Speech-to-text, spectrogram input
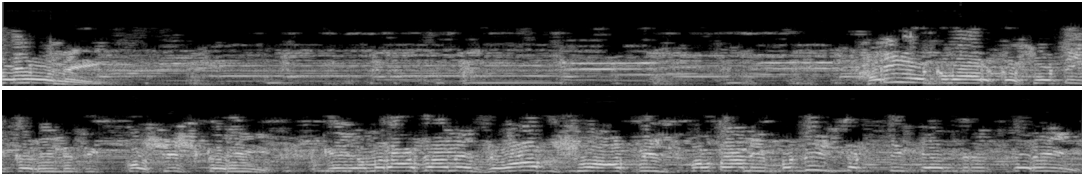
ગયો નહીં. ફરી એકવાર કસોટી કરી લીધી. કોશિશ કરી કે યમરાજાને જવાબ શું આપીશ? પોતાની બધી શક્તિ કેન્દ્રિત કરી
